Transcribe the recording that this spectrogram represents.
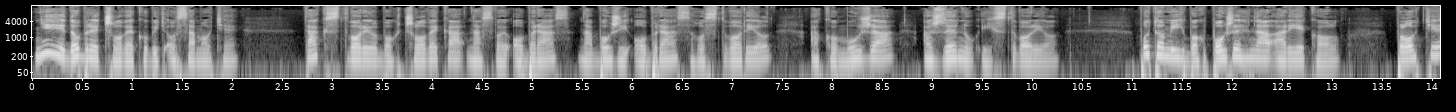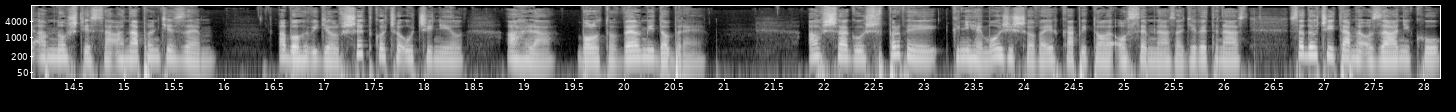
nie je dobré človeku byť o samote. Tak stvoril Boh človeka na svoj obraz, na Boží obraz ho stvoril, ako muža a ženu ich stvoril. Potom ich Boh požehnal a riekol – plote a množte sa a naplňte zem. A Boh videl všetko, čo učinil a hľa, bolo to veľmi dobré. Avšak už v prvej knihe Mojžišovej v kapitole 18 a 19 sa dočítame o zániku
